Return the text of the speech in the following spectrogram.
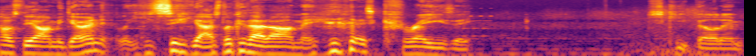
How's the army going? You see, guys, look at that army. it's crazy. Just keep building.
